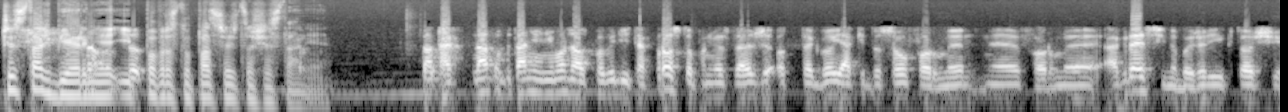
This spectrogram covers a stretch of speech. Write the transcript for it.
Czy stać biernie No, i to- po prostu patrzeć, co się stanie? No tak, na to pytanie nie można odpowiedzieć tak prosto, ponieważ zależy od tego, jakie to są formy, e, formy agresji. No bo jeżeli ktoś e,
